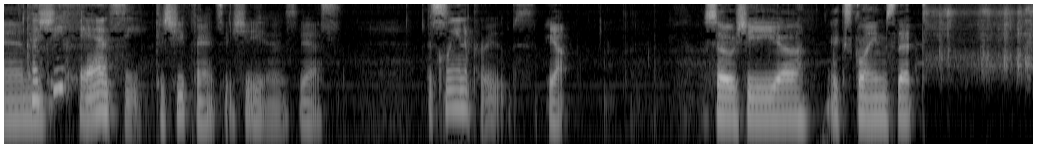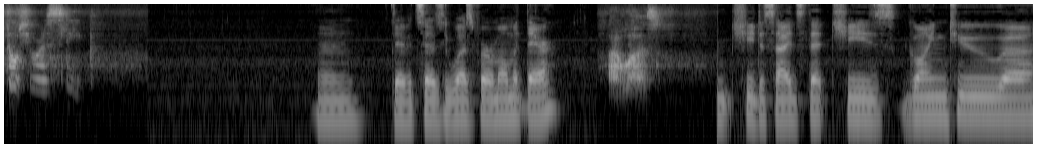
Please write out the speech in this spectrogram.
And Cause she fancy. Because she fancy, she is, yes. The queen approves. Yeah. So she uh, exclaims that, I thought you were asleep. and David says he was for a moment there. I was. She decides that she's going to uh,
